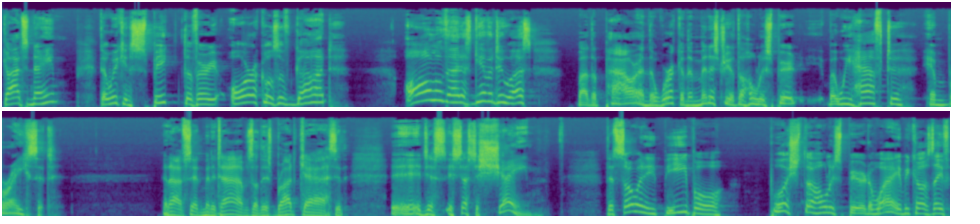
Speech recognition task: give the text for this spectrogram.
God's name, that we can speak the very oracles of God, all of that is given to us by the power and the work and the ministry of the Holy Spirit, but we have to embrace it. And I've said many times on this broadcast, it, it just, it's just a shame that so many people push the Holy Spirit away because they've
